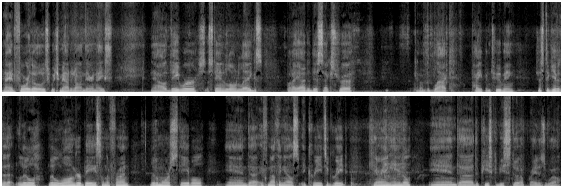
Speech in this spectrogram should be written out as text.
And I had four of those, which mounted on there nice. Now, they were standalone legs, but I added this extra kind of the black pipe and tubing just to give it a little little longer base on the front, a little more stable, and uh, if nothing else, it creates a great carrying handle and uh, the piece could be stood upright as well.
